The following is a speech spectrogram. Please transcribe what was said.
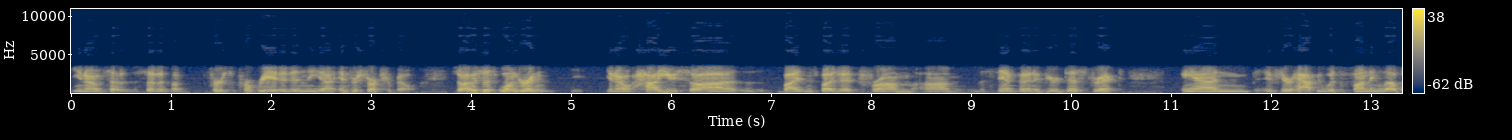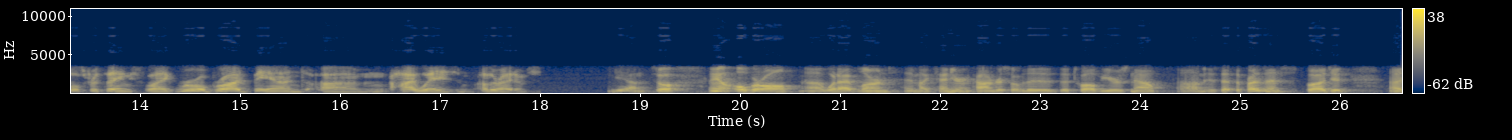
you know, set, set up, first appropriated in the uh, infrastructure bill. So I was just wondering, you know, how you saw Biden's budget from um, the standpoint of your district and if you're happy with the funding levels for things like rural broadband, um, highways, and other items. Yeah. So, you know, overall, uh, what I've learned in my tenure in Congress over the, the 12 years now um, is that the president's budget uh,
